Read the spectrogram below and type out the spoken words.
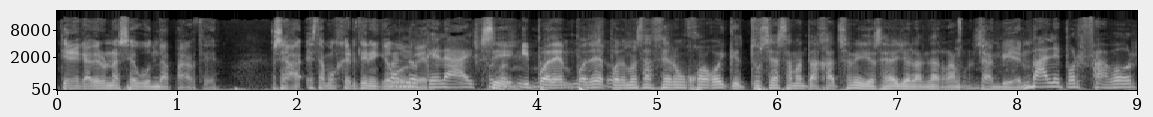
tiene que haber una segunda parte. O sea, esta mujer tiene que Cuando volver. queráis. Sí, y podemos hacer un juego y que tú seas Samantha Hudson y yo sea Yolanda Ramos. También. Vale, por favor.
